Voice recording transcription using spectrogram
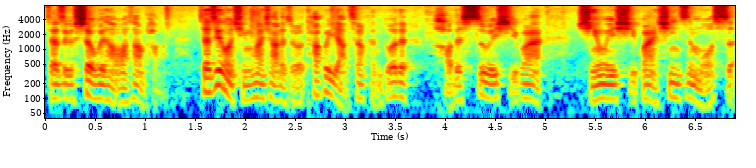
在这个社会上往上爬。在这种情况下的时候，他会养成很多的好的思维习惯。行为习惯、心智模式，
